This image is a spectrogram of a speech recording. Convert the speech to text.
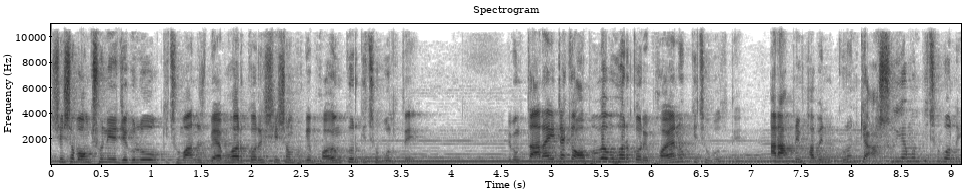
সেসব অংশ নিয়ে যেগুলো কিছু মানুষ ব্যবহার করে সে সম্পর্কে ভয়ঙ্কর কিছু বলতে। এবং তারা এটাকে অপব্যবহার করে, ভয়ানক কিছু বলতে। আর আপনি ভাবেন, কোরআন কি আসলেই এমন কিছু বলে?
